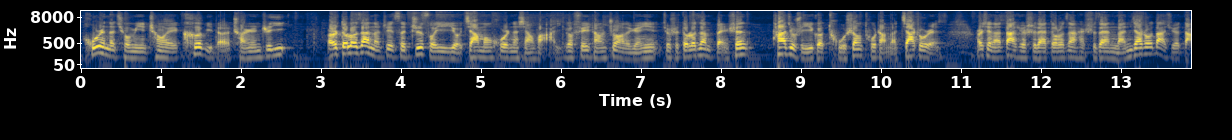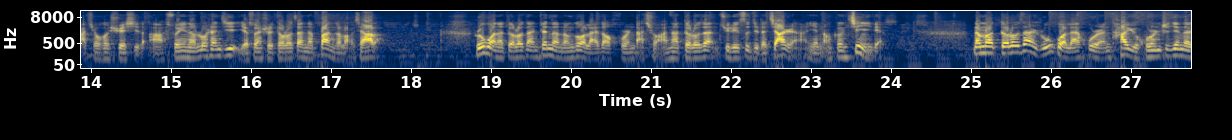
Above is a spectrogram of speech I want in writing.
湖人的球迷称为科比的传人之一。而德罗赞呢，这次之所以有加盟湖人的想法，一个非常重要的原因就是德罗赞本身，他就是一个土生土长的加州人，而且呢，大学时代德罗赞还是在南加州大学打球和学习的啊，所以呢，洛杉矶也算是德罗赞的半个老家了。如果呢，德罗赞真的能够来到湖人打球啊，那德罗赞距离自己的家人啊也能更近一点。那么德罗赞如果来湖人，他与湖人之间的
